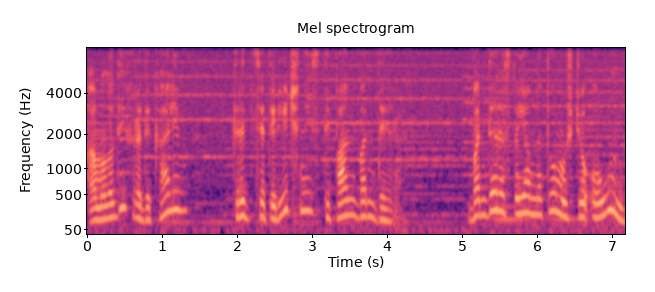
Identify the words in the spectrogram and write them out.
А молодих радикалів 30-річний Степан Бандера. Бандера стояв на тому, що ОУН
